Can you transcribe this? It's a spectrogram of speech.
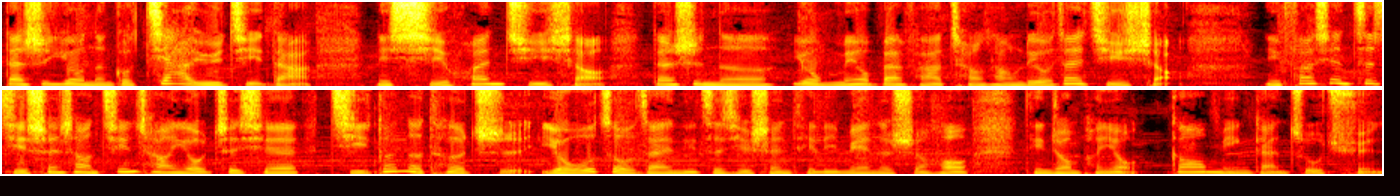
但是又能够驾驭极大；你喜欢极小，但是呢，又没有办法常常留在极小。你发现自己身上经常有这些极端的特质游走在你自己身体里面的时候，听众朋友，高敏感族群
